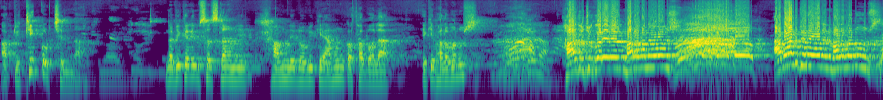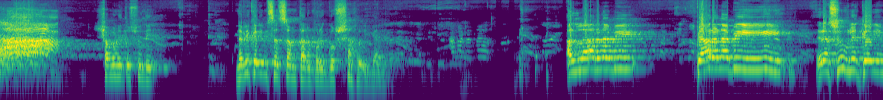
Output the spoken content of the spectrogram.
আপনি ঠিক করছেন না। নবী করিম সাল্লামের সামনে নবীকে এমন কথা বলা, এ কি ভালো মানুষ? হাত উঁচু করে বলেন, ভালো মানুষ। আবার জোরে বলেন, ভালো মানুষ। সম্মানিত সুদী নবী করিম সাল্লাম তার উপরে গোসা হয়ে গেলেন। আল্লাহর নবী, প্যারা নবী, রসুল করিম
